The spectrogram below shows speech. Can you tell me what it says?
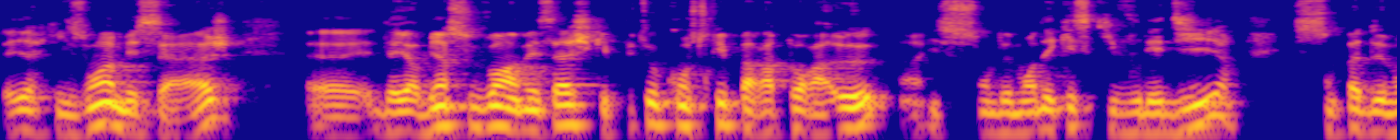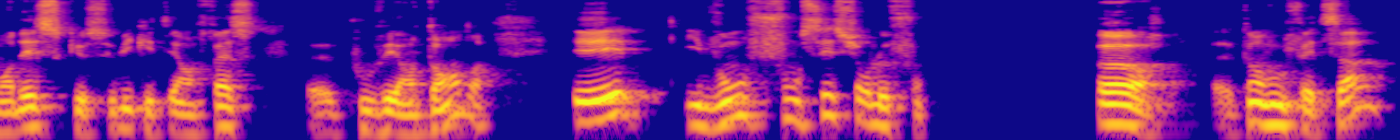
C'est-à-dire qu'ils ont un message, euh, d'ailleurs bien souvent un message qui est plutôt construit par rapport à eux. Hein. ils se sont demandé qu'est-ce qu'ils voulaient dire, ils ne se sont pas demandé ce que celui qui était en face euh, pouvait entendre, et ils vont foncer sur le fond. Or, quand vous faites ça,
